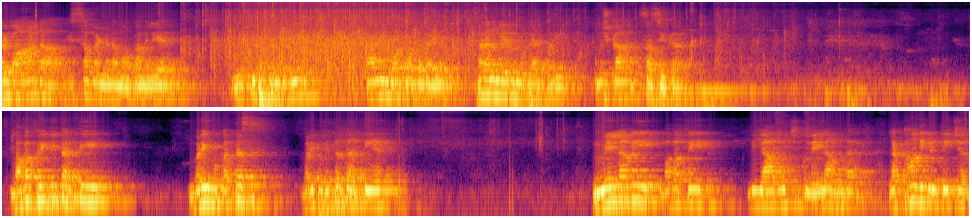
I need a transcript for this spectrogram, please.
ਪਰਿਵਾਰ ਦਾ ਹਿੱਸਾ ਬਣਨ ਦਾ ਮੌਕਾ ਮਿਲਿਆ ਹੈ। ਨਿਯੁਕਤੀ ਪੱਤਰ ਮਿਲੀ ਸਾਰਿਆਂ ਨੂੰ ਬਹੁਤ ਬਹੁਤ ਵਧਾਈ। ਸਾਰਿਆਂ ਨੂੰ ਮੇਰੇ ਵੱਲੋਂ ਪਿਆਰ ਭਰੀ ਨਮਸਕਾਰ, ਸਤਿ ਸ੍ਰੀ ਅਕਾਲ। ਬਾਬਾ ਫਰੀਦ ਦੀ ਧਰਤੀ ਬੜੀ ਮੁਕੱਦਸ, ਬੜੀ ਪਵਿੱਤਰ ਧਰਤੀ ਹੈ। ਮੇਲਾ ਵੀ ਬਾਬਾ ਫਰੀਦ ਦੀ ਯਾਦ ਵਿੱਚ ਇੱਕ ਮੇਲਾ ਹੁੰਦਾ ਹੈ। ਲੱਖਾਂ ਦੀ ਗਿਣਤੀ 'ਚ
